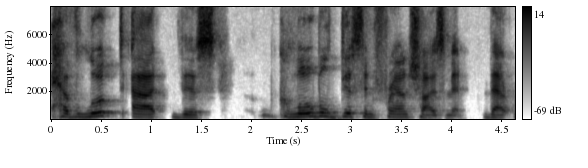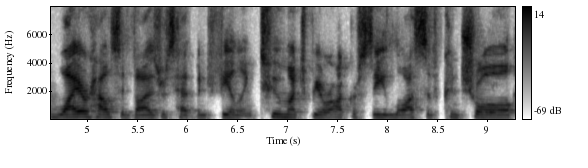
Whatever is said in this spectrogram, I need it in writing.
have looked at this global disenfranchisement that wirehouse advisors have been feeling too much bureaucracy loss of control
